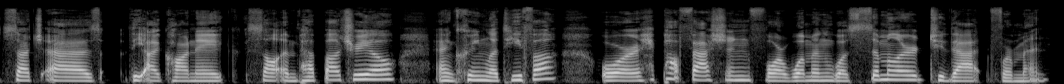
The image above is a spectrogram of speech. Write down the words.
such as the iconic Salt-N-Pepa trio and Queen Latifah, or hip hop fashion for women was similar to that for men.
